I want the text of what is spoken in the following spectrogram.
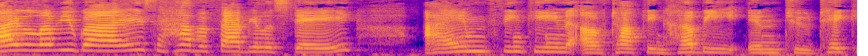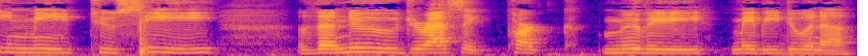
I love you guys. Have a fabulous day. I'm thinking of talking hubby into taking me to see the new Jurassic Park movie, maybe doing a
